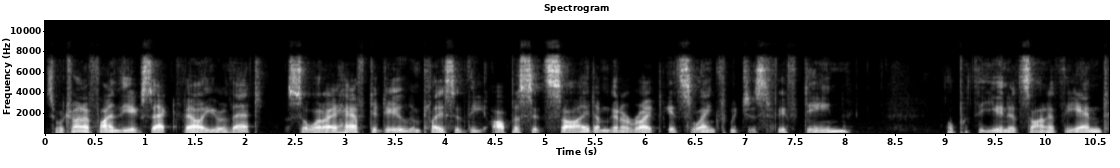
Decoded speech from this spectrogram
So we're trying to find the exact value of that. So what I have to do in place of the opposite side, I'm going to write its length, which is 15. I'll put the units on at the end.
